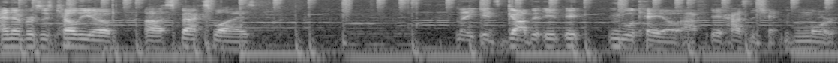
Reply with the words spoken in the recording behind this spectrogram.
And then versus Keldeo, uh, specs wise, like it's got it, it will KO after it has the chance more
